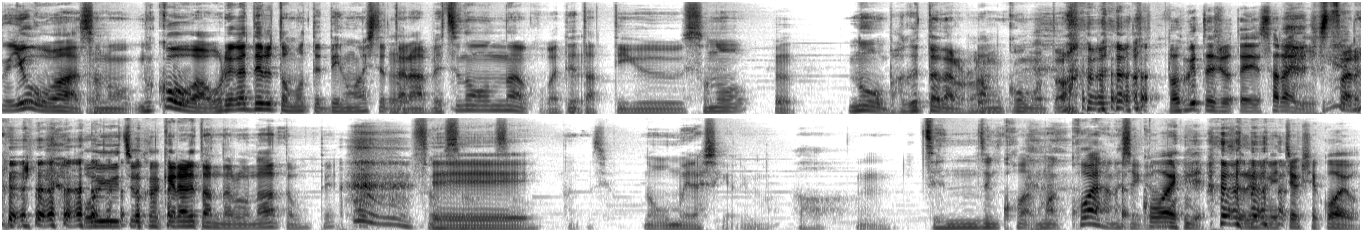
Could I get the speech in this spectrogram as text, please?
うん。要はその向こうは俺が出ると思って電話してたら別の女の子が出たっていうそのうん。脳バグっただろうなうん。向こうもと。バグった状態でさらに。さらに追い打ちをかけられたんだろうなと思って。そうそうそう。なんですよ。の思い出したけど今、あ。うん、全然怖いまあ怖い話だけど怖いねそれめちゃくちゃ怖いわ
